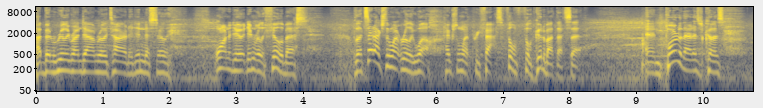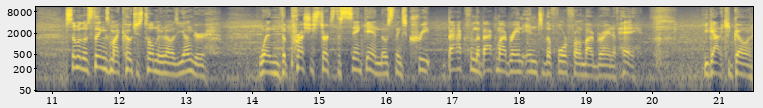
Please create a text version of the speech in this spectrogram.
I've been really run down, really tired. I didn't necessarily want to do it, didn't really feel the best. But that set actually went really well. Actually went pretty fast. Feel, feel good about that set. And part of that is because some of those things my coaches told me when I was younger, when the pressure starts to sink in, those things creep back from the back of my brain into the forefront of my brain of, hey, you gotta keep going.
